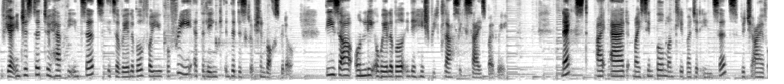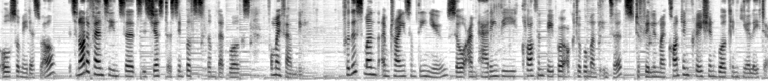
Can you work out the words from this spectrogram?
If you're interested to have the inserts, it's available for you for free at the link in the description box below. These are only available in the HP Classic size by the way. Next, I add my simple monthly budget inserts, which I have also made as well. It's not a fancy inserts, it's just a simple system that works for my family. For this month, I'm trying something new, so I'm adding the cloth and paper October month inserts to fill in my content creation work in here later.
